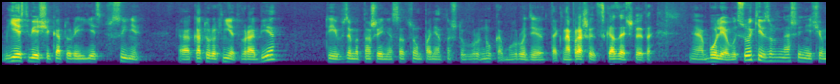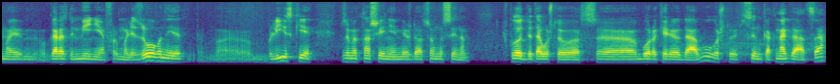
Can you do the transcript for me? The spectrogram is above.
есть вещи, которые есть в сыне, э, которых нет в рабе, и взаимоотношения с отцом, понятно, что ну, как бы вроде так напрашивается сказать, что это э, более высокие взаимоотношения, чем э, гораздо менее формализованные, близкие взаимоотношения между отцом и сыном вплоть до того, что с э, Бора Кериода Авуга, что сын как нога отца.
